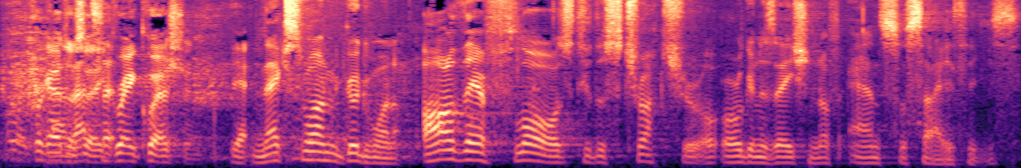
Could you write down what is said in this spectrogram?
I forgot to say, a- great question. Yeah, next one, good one. Are there flaws to the structure or organization of ant societies?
